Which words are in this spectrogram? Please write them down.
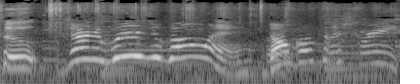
two. Johnny, where is you going? Don't go to the street.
